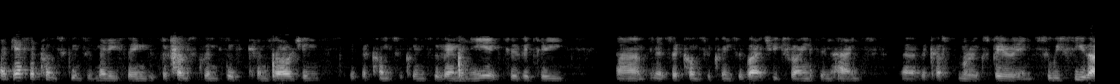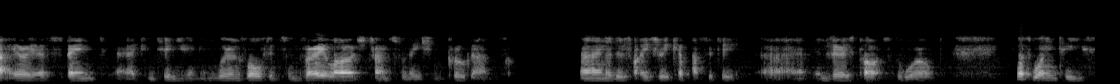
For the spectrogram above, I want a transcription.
I guess, a consequence of many things. It's a consequence of convergence. It's a consequence of M&A activity. Um, and it's a consequence of actually trying to enhance uh, the customer experience. So we see that area of spend uh, continuing, and we're involved in some very large transformation programs uh, and advisory capacity in various parts of the world. So that's one piece.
